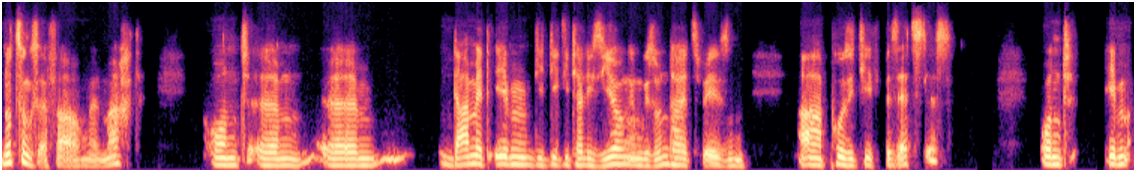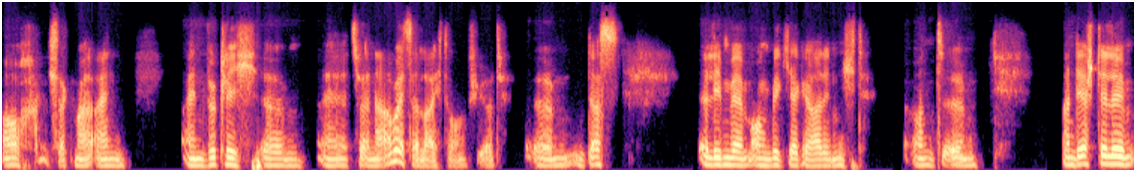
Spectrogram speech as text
Nutzungserfahrungen macht und ähm, ähm, damit eben die Digitalisierung im Gesundheitswesen A, positiv besetzt ist und eben auch, ich sag mal, ein, ein wirklich ähm, äh, zu einer Arbeitserleichterung führt. Ähm, das erleben wir im Augenblick ja gerade nicht. Und ähm, an der Stelle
